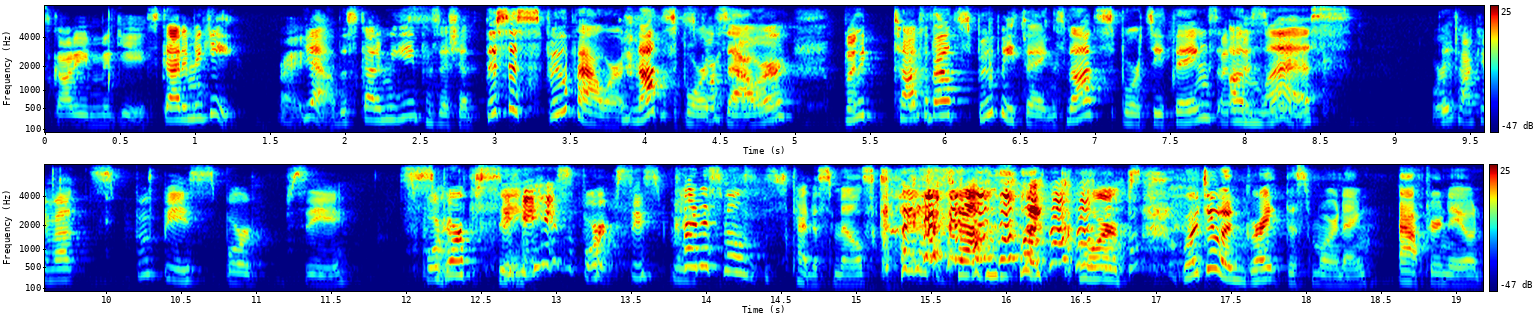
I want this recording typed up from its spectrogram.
Scotty McGee. Scotty McGee. Right. Yeah, the Scotty McGee position. This is Spoop Hour, not Sports, Sports Hour. Hour, but we talk about spoopy things, not sportsy things, unless We're But- talking about spoopy sporpsy. Sporpsy. Sporpsy spoop. Kind of smells. Kind of smells. Kind of sounds like corpse. We're doing great this morning, afternoon.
